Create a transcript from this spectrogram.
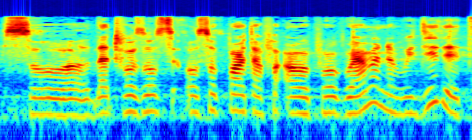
So uh, that was also, also part of our program, and we did it.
